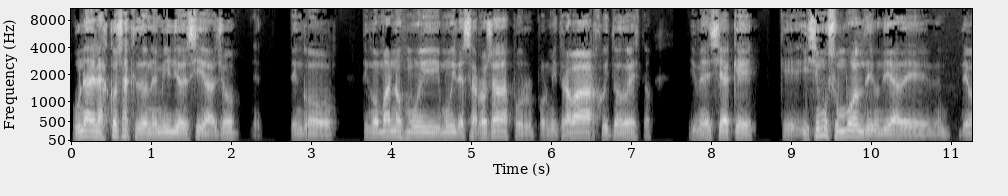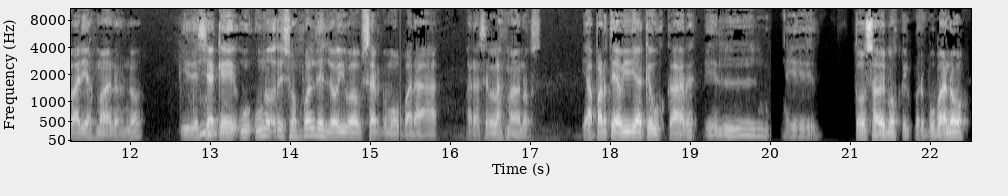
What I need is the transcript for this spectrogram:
Una de las cosas que don Emilio decía, yo tengo, tengo manos muy, muy desarrolladas por, por mi trabajo y todo esto, y me decía que que hicimos un molde un día de, varias manos, ¿no? Y decía que uno de esos moldes lo iba a usar como para, para hacer las manos. Y aparte había que buscar, el, eh, todos sabemos que el cuerpo humano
